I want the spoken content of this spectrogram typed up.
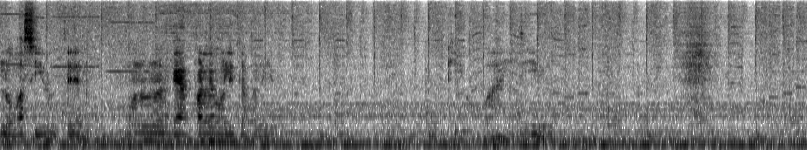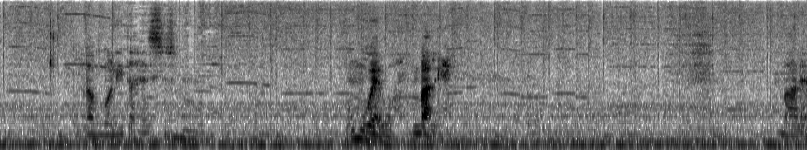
Lo vacío entero. Bueno, no, quedan un par de bolitas para yo. Qué guay, tío. Las bolitas esas son... Un huevo, vale. Vale.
